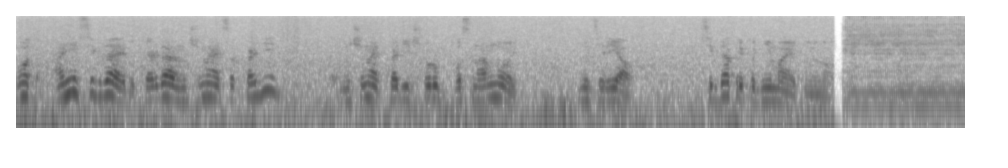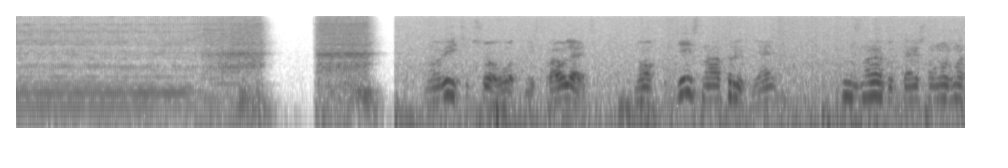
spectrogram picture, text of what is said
Вот, они всегда идут, когда начинается входить, начинает входить шуруп в основной материал, всегда приподнимает немного. Ну, видите, все, вот, не справляется. Но здесь на отрыв, я не знаю, тут, конечно, нужно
